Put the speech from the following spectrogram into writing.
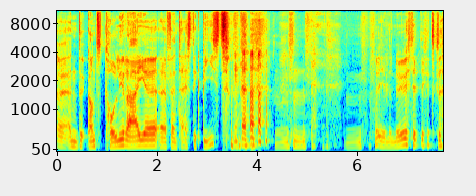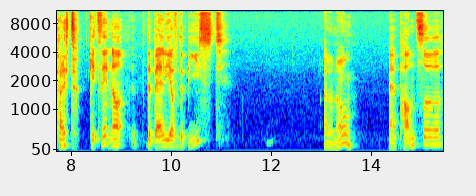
äh, eine ganz tolle Reihe, äh, Fantastic Beasts. Mhm. Mm, Eher nicht, hätte ich jetzt gesagt. Gibt es nicht noch The Belly of the Beast. I don't know. Ein Panzer.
